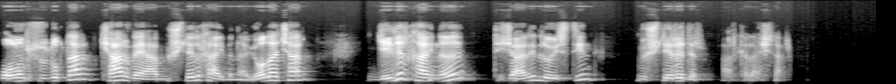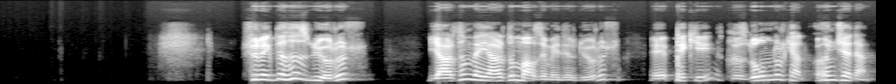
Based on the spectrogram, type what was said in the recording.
Olumsuzluklar kar veya müşteri kaybına yol açar. Gelir kaynağı ticari lojistiğin müşteridir arkadaşlar. Sürekli hız diyoruz. Yardım ve yardım malzemeleri diyoruz. E, peki hızlı olunurken önceden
